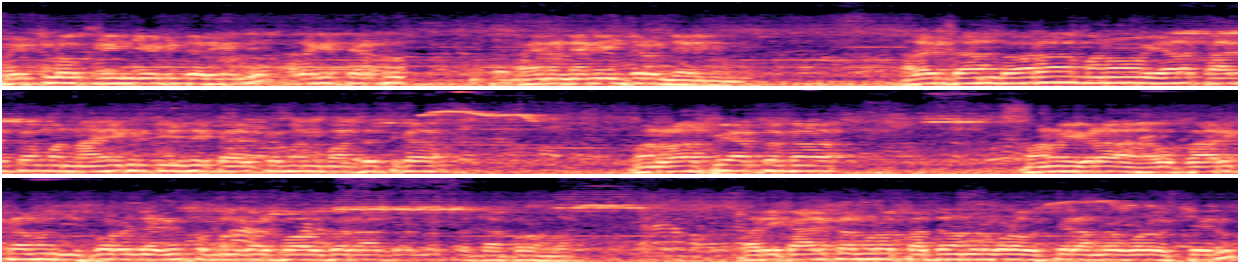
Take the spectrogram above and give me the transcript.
మెట్లు క్లీన్ చేయడం జరిగింది. అలాగే తిరుపతి ఆయన నిర్ణయించడం జరిగింది. అలాగే దాని ద్వారా మనం ఎలా కార్యక్రమం మన చేసే కార్యక్రమాన్ని మద్దతుగా మన రాష్ట్ర వ్యాప్తంగా మనం ఇక్కడ ఒక కార్యక్రమం తీసుకోవడం జరిగింది. తుమ్మల గారి బాబు గారు ఆధ్వర్యంలో పెద్దాపురంలో. మరి ఈ కార్యక్రమంలో పెద్దలందరూ కూడా వచ్చారు అందరూ కూడా వచ్చారు.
